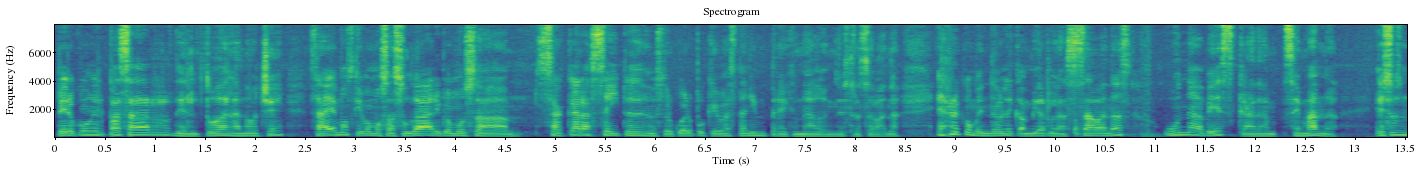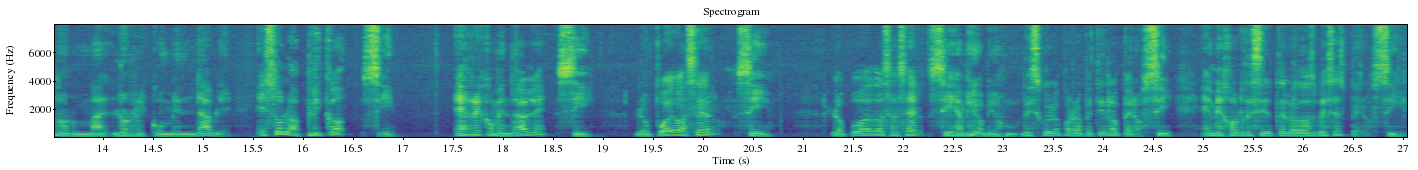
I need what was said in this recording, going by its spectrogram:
Pero con el pasar de toda la noche, sabemos que vamos a sudar y vamos a sacar aceite de nuestro cuerpo que va a estar impregnado en nuestra sábana. Es recomendable cambiar las sábanas una vez cada semana. Eso es normal, lo recomendable. ¿Eso lo aplico? Sí. ¿Es recomendable? Sí. ¿Lo puedo hacer? Sí. ¿Lo puedo hacer? Sí, amigo mío. Disculpe por repetirlo, pero sí. Es mejor decírtelo dos veces, pero sí.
